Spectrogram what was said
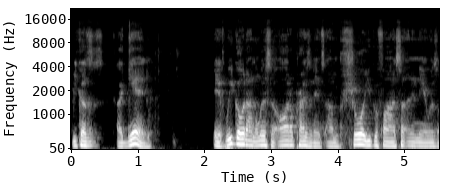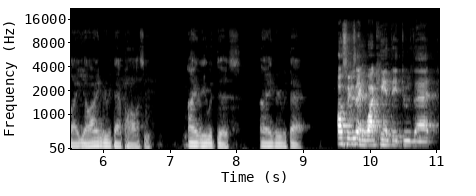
Because again, if we go down the list of all the presidents, I'm sure you could find something in there was like, yo, I agree with that policy. I agree with this. I agree with that. Oh, so you're saying why can't they do that?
